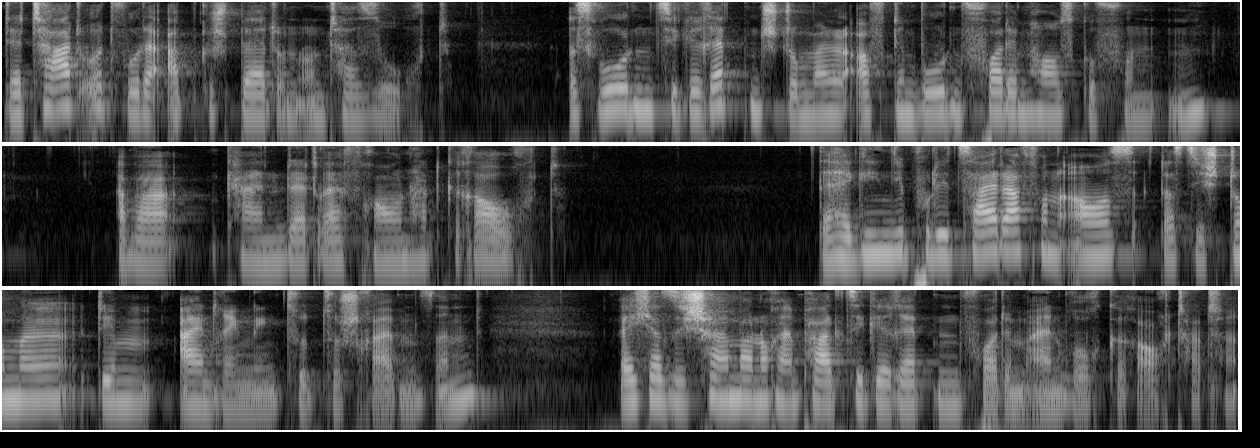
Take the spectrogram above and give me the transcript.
Der Tatort wurde abgesperrt und untersucht. Es wurden Zigarettenstummel auf dem Boden vor dem Haus gefunden, aber keine der drei Frauen hat geraucht. Daher ging die Polizei davon aus, dass die Stummel dem Eindringling zuzuschreiben sind, welcher sich scheinbar noch ein paar Zigaretten vor dem Einbruch geraucht hatte.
